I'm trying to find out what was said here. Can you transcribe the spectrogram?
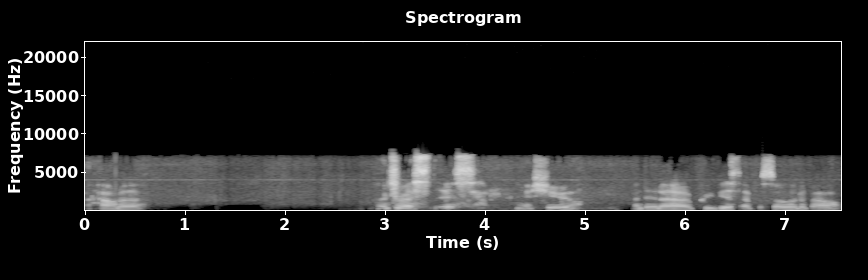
how to address this issue. I did a previous episode about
